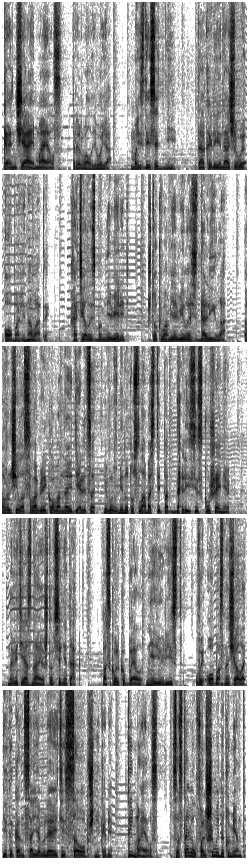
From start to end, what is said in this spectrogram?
«Кончай, Майлз!» — прервал его я. «Мы здесь одни. Так или иначе вы оба виноваты. Хотелось бы мне верить, что к вам явилась Далила, вручила сфабрикованное дельце, и вы в минуту слабости поддались искушению. Но ведь я знаю, что все не так. Поскольку Белл не юрист, вы оба сначала и до конца являетесь сообщниками. Ты, Майлз, составил фальшивый документ,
